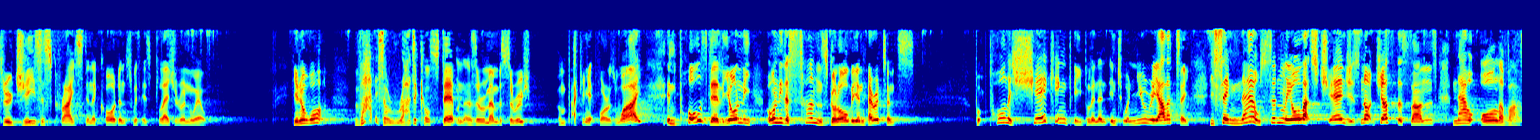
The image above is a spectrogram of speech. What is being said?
through Jesus Christ in accordance with His pleasure and will. You know what? That is a radical statement, as I remember Sarush unpacking it for us. Why? In Paul's day, the only, only the sons got all the inheritance. But Paul is shaking people in into a new reality. He's saying now, suddenly, all that's changed. It's not just the sons, now all of us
